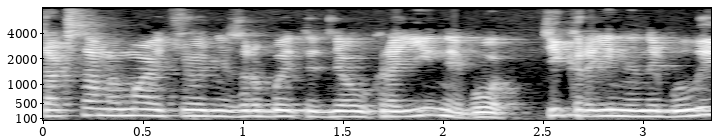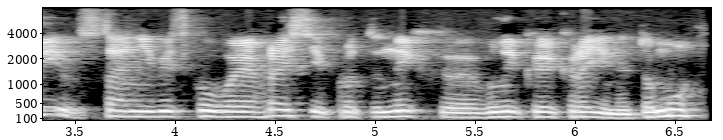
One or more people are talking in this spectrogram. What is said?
Так само мають сьогодні зробити для України, бо ті країни не були в стані військової агресії проти них е, великої країни. Тому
